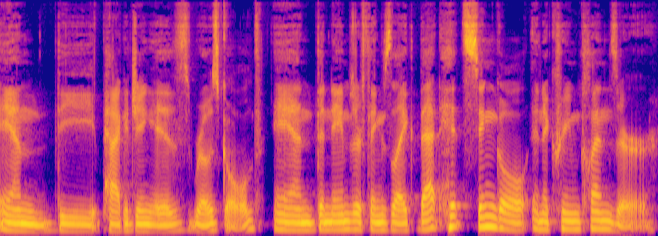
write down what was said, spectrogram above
and the packaging is rose gold. And the names are things like that hit single in a cream cleanser,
